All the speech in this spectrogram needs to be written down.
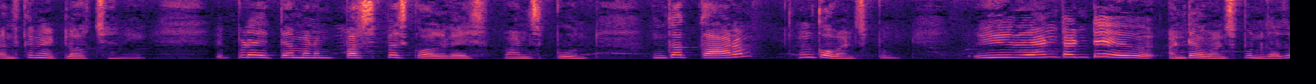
అందుకని ఇట్లా వచ్చింది. ఇప్పుడైతే మనం పసుపు వేసుకోవాలి గైస్ వన్ స్పూన్ ఇంకా కారం ఇంకో వన్ స్పూన్ ఇదేంటంటే అంటే వన్ స్పూన్ కాదు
